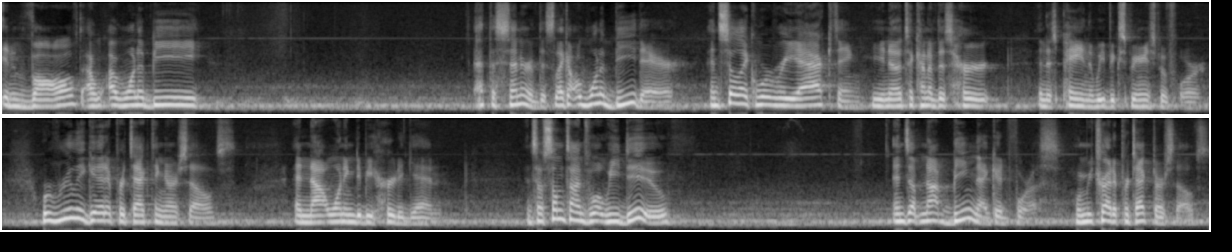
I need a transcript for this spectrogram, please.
involved. I, I want to be at the center of this. Like I want to be there. And so like we're reacting, you know, to kind of this hurt and this pain that we've experienced before. We're really good at protecting ourselves and not wanting to be hurt again. And so sometimes what we do ends up not being that good for us when we try to protect ourselves.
